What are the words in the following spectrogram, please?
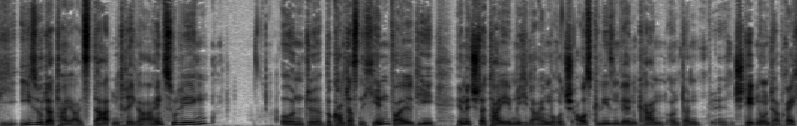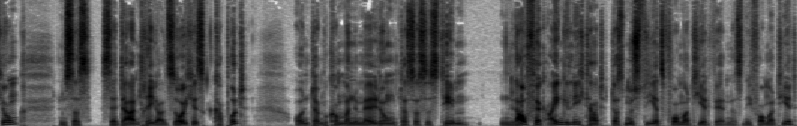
die ISO-Datei als Datenträger einzulegen und äh, bekommt das nicht hin, weil die Image-Datei eben nicht in einem Rutsch ausgelesen werden kann und dann entsteht eine Unterbrechung. Dann ist, das, ist der Datenträger als solches kaputt und dann bekommt man eine Meldung, dass das System ein Laufwerk eingelegt hat, das müsste jetzt formatiert werden. Das ist nicht formatiert,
